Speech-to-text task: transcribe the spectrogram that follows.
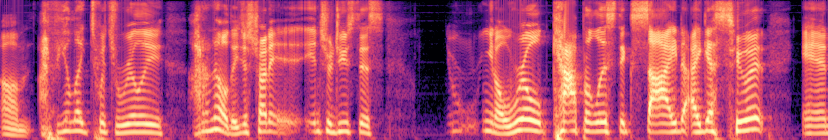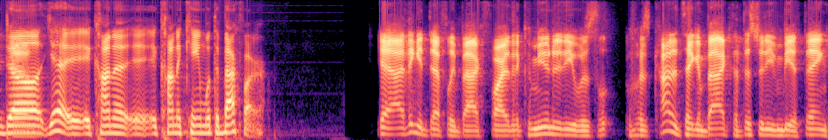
um i feel like twitch really i don't know they just try to introduce this you know real capitalistic side i guess to it and yeah. uh yeah it kind of it, kind of came with the backfire yeah, I think it definitely backfired. The community was was kind of taken back that this would even be a thing.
